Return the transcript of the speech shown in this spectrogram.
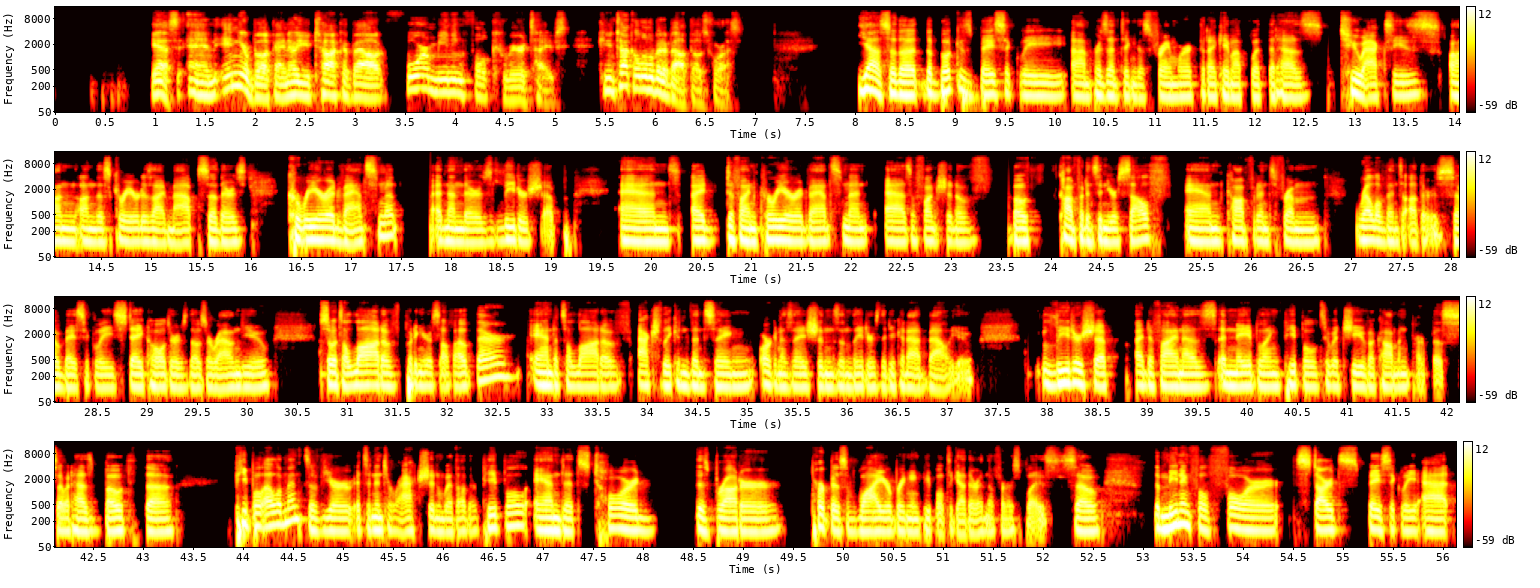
Yes. And in your book, I know you talk about four meaningful career types. Can you talk a little bit about those for us? Yeah, so the the book is basically um, presenting this framework that I came up with that has two axes on on this career design map. So there's career advancement, and then there's leadership. And I define career advancement as a function of both confidence in yourself and confidence from relevant others. So basically, stakeholders, those around you. So it's a lot of putting yourself out there, and it's a lot of actually convincing organizations and leaders that you can add value leadership I define as enabling people to achieve a common purpose. So it has both the people element of your it's an interaction with other people and it's toward this broader purpose of why you're bringing people together in the first place. So the meaningful four starts basically at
